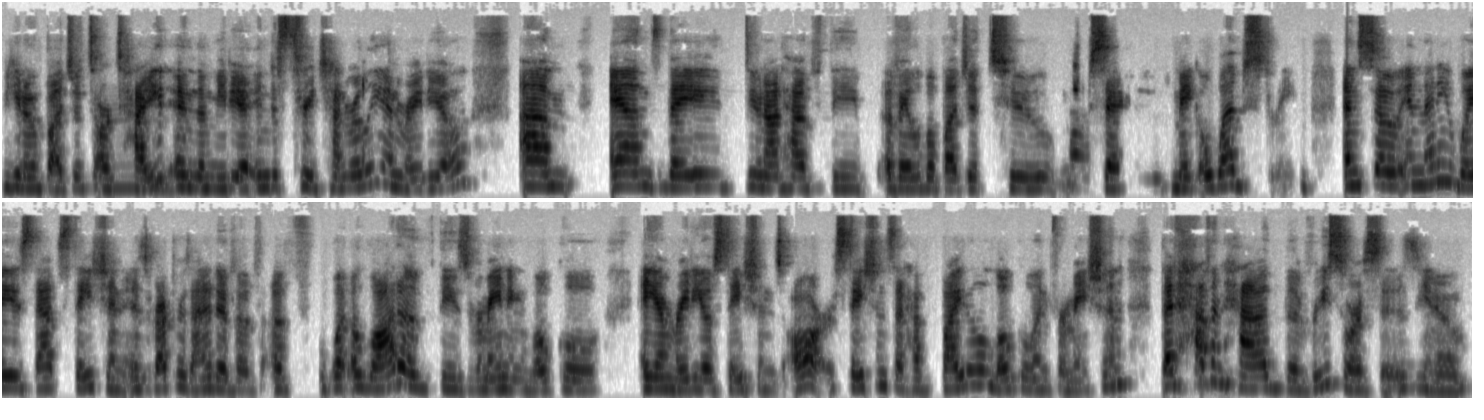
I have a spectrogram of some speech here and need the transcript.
you know, budgets are tight in the media industry generally and radio. Um, and they do not have the available budget to say make a web stream. And so in many ways that station is representative of, of what a lot of these remaining local am radio stations are. Stations that have vital local information that haven't had the resources you know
